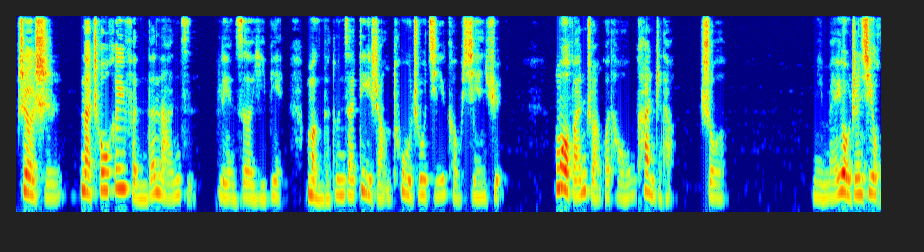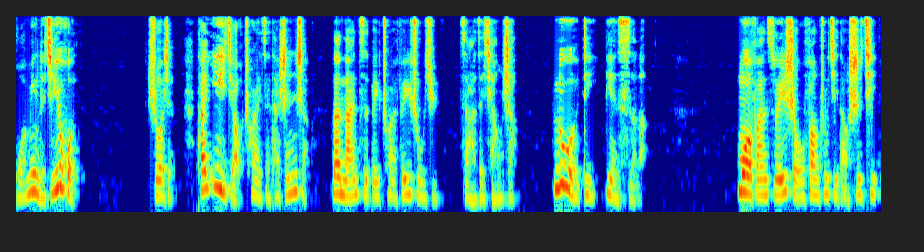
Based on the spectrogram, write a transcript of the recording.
这时，那抽黑粉的男子。脸色一变，猛地蹲在地上，吐出几口鲜血。莫凡转过头看着他，说：“你没有珍惜活命的机会。”说着，他一脚踹在他身上，那男子被踹飞出去，砸在墙上，落地便死了。莫凡随手放出几道尸气，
